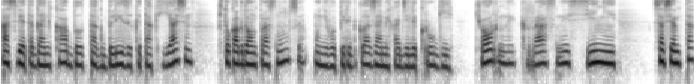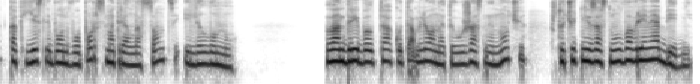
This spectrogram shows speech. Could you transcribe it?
А свет огонька был так близок и так ясен, что когда он проснулся, у него перед глазами ходили круги — черные, красные, синие, совсем так, как если бы он в упор смотрел на солнце или луну. Ландри был так утомлен этой ужасной ночью, что чуть не заснул во время обедни.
